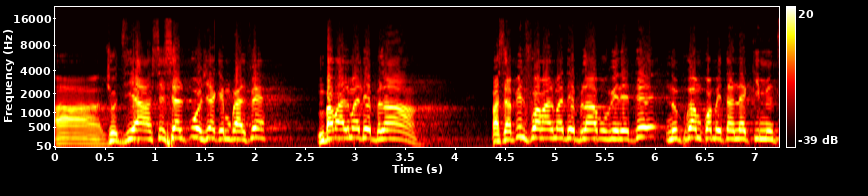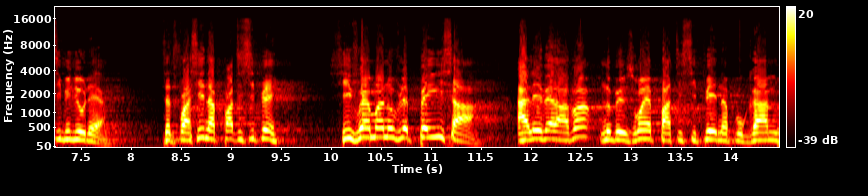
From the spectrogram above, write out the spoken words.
Euh, je dis, ah, c'est le projet que je vais faire. Je ne vais pas demander blancs. Parce que une fois, je demander blancs pour venir aider, nous prenons comme étant qui multimillionnaire. Cette fois-ci, nous avons participé. Si vraiment nous voulons payer ça, aller vers l'avant, nous avons besoin de participer dans le programme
